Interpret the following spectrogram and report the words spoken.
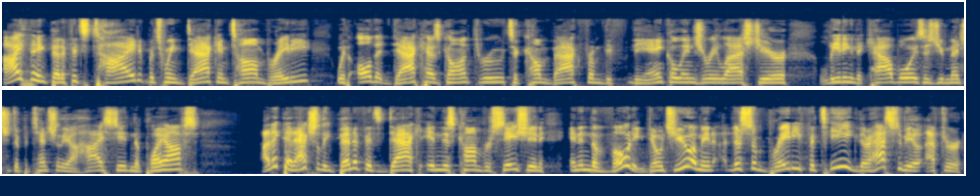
I think that if it's tied between Dak and Tom Brady, with all that Dak has gone through to come back from the, the ankle injury last year, leading the Cowboys, as you mentioned, to potentially a high seed in the playoffs, I think that actually benefits Dak in this conversation and in the voting, don't you? I mean, there's some Brady fatigue. There has to be after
